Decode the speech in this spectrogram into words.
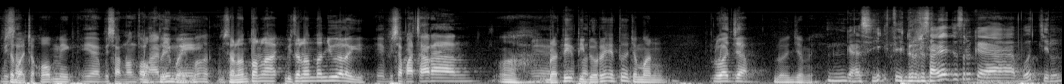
bisa, Bisa- baca komik. Iya, bisa nonton Waktunya banyak anime. banget. Bisa nonton lah, bisa nonton juga lagi. Iya, bisa pacaran. Wah, Iya, berarti tidurnya itu cuman Dua jam. 2 jam ya? Enggak sih, tidur saya justru kayak bocil.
